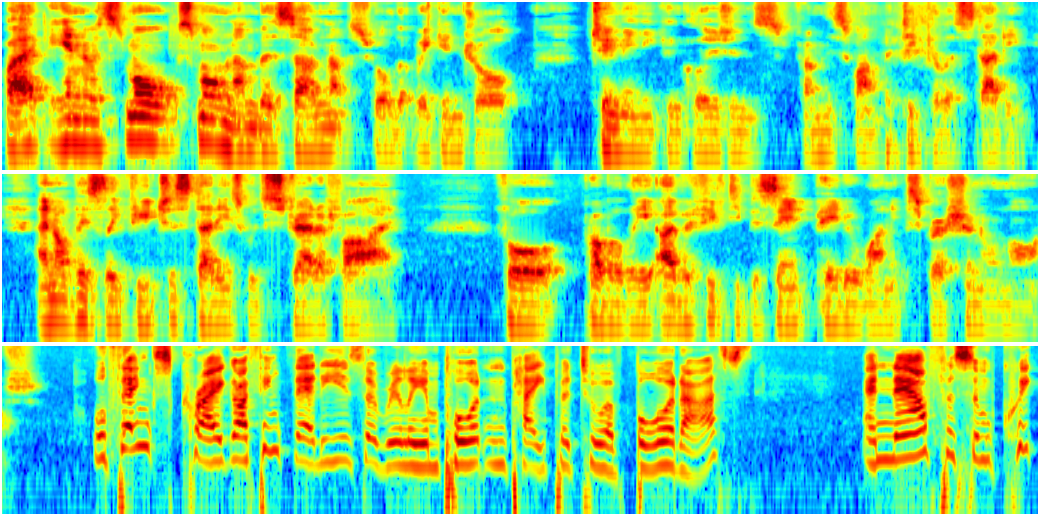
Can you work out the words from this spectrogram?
But again, with small small numbers, so I'm not sure that we can draw too many conclusions from this one particular study. And obviously, future studies would stratify for probably over 50% PD-1 expression or not. Well, thanks, Craig. I think that is a really important paper to have brought us. And now for some quick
